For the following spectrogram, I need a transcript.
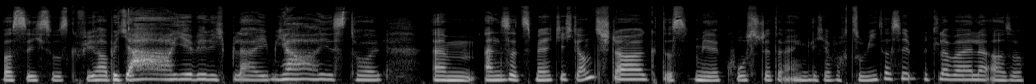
was ich so das Gefühl habe, ja, hier will ich bleiben, ja, hier ist toll. Ähm, einerseits merke ich ganz stark, dass mir Großstädte eigentlich einfach zuwider sind mittlerweile. Also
